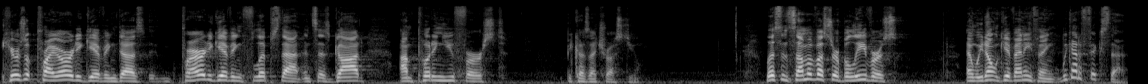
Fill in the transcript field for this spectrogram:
here's what priority giving does priority giving flips that and says, God, I'm putting you first because I trust you. Listen, some of us are believers and we don't give anything. We got to fix that.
